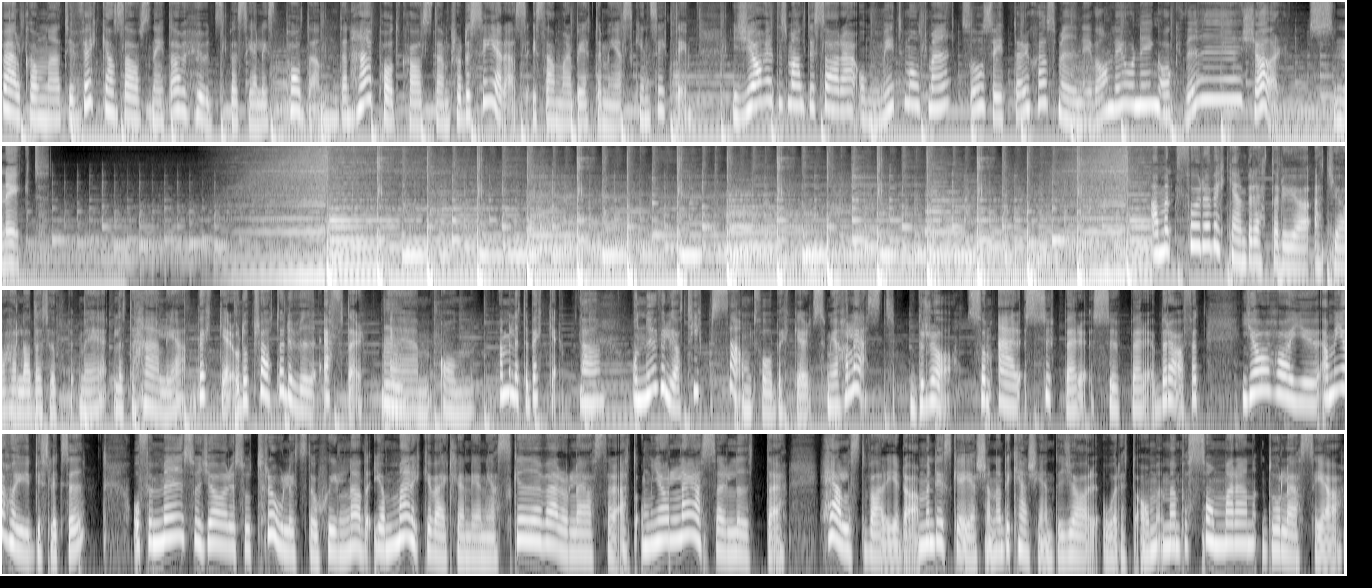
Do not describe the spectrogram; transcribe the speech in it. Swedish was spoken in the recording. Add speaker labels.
Speaker 1: varmt välkomna till veckans avsnitt av Hudspecialistpodden. Den här podcasten produceras i samarbete med Skin City. Jag heter som alltid Sara och mitt emot mig
Speaker 2: så sitter Jasmine i vanlig ordning och vi kör!
Speaker 1: Snyggt! Veckan berättade jag att jag har laddat upp med lite härliga böcker och då pratade vi efter mm. eh, om ja, lite böcker. Ja. Och nu vill jag tipsa om två böcker som jag har läst.
Speaker 2: Bra.
Speaker 1: Som är super, super bra. För jag har ju, ja, men jag har ju dyslexi och för mig så gör det så otroligt stor skillnad. Jag märker verkligen det när jag skriver och läser att om jag läser lite, helst varje dag, men det ska jag erkänna, det kanske jag inte gör året om, men på sommaren då läser jag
